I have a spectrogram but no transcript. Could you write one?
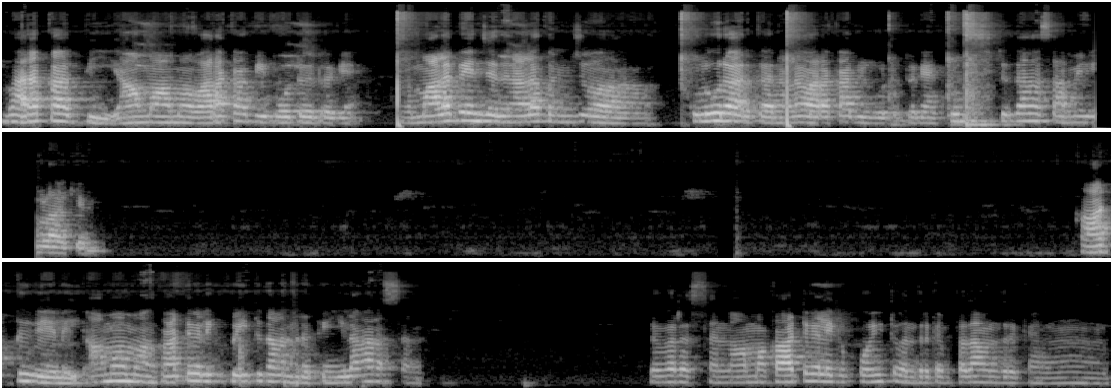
வரக்காப்பி ஆமா ஆமா வரக்காப்பி போட்டுட்டு இருக்கேன் மழை பெஞ்சதுனால கொஞ்சம் குளிரா இருக்கறதுனால வரக்காப்பி போட்டுட்டு இருக்கேன் குடிச்சிட்டு தான் சமையல் வைக்கணும் காட்டு வேலை. ஆமாமா காட்டு வேலைக்கு போயிட்டு தான் வந்திருக்கேன். இளவரசன். இளவரசன். ஆமா காட்டு வேலைக்கு போயிட்டு வந்திருக்கேன். இப்பதான் வந்திருக்கேன். ம்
